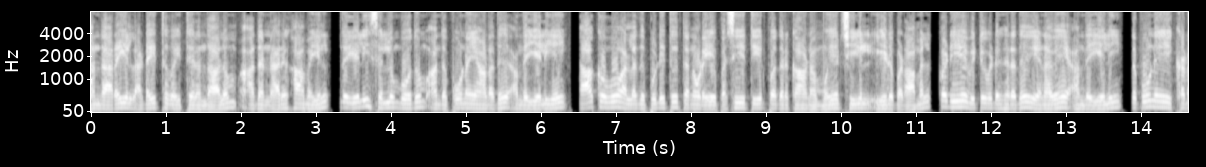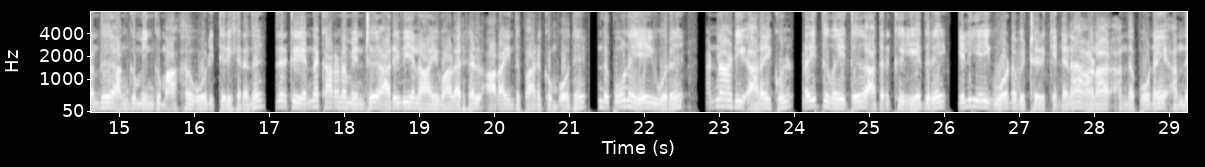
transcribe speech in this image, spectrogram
அந்த அறையில் அடைத்து வைத்திருந்தாலும் அதன் அருகாமையில் இந்த எலி செல்லும் போதும் அந்த பூனையானது அந்த எலியை தாக்கவோ அல்லது பிடித்து தன்னுடைய பசியை தீர்ப்பதற்கான முயற்சியில் ஈடுபடாமல் அப்படியே விட்டுவிடுகிறது. எனவே அந்த எலி இந்த பூனையை கடந்து அங்கும் இங்குமாக ஓடி திரிகிறது. இதற்கு என்ன காரணம் என்று அறிவியல் ஆய்வாளர்கள் ஆராய்ந்து பார்க்கும்போது இந்த பூனையை ஒரு கண்ணாடி அறைக்குள் அடைத்து வைத்து அதற்கு எதிரே எலியை ஓட விட்டிருக்கின்றன. ஆனால் அந்த பூனை அந்த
